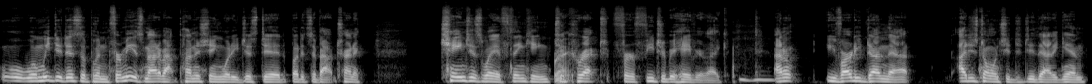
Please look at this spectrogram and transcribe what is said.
When we do discipline, for me, it's not about punishing what he just did, but it's about trying to change his way of thinking to Right. correct for future behavior. Like, I don't. You've already done that. I just don't want you to do that again.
